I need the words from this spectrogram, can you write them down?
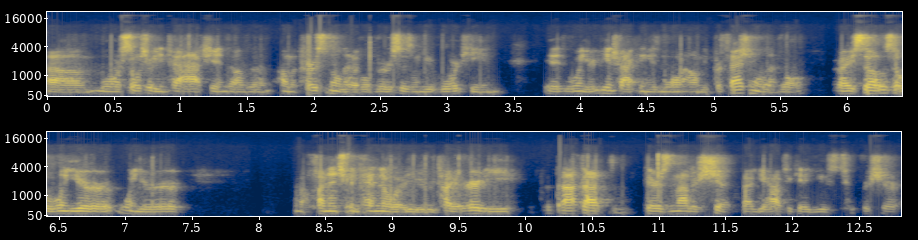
um, more social interactions on the on the personal level versus when you're working. It, when you're interacting is more on the professional level, right? So so when you're when you're you know, financially independent or you retire early, that that there's another shift that you have to get used to for sure.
